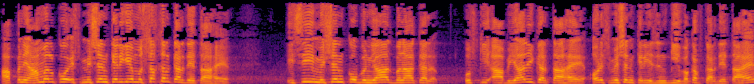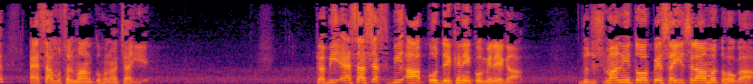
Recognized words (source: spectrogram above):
اپنے عمل کو اس مشن کے لیے مستقل کر دیتا ہے۔ اسی مشن کو بنیاد بنا کر اس کی آبیاری کرتا ہے اور اس مشن کے لیے زندگی وقف کر دیتا ہے، ایسا مسلمان کو ہونا چاہیے۔ کبھی ایسا شخص بھی آپ کو دیکھنے کو ملے گا جو جسمانی طور پہ صحیح سلامت ہوگا،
